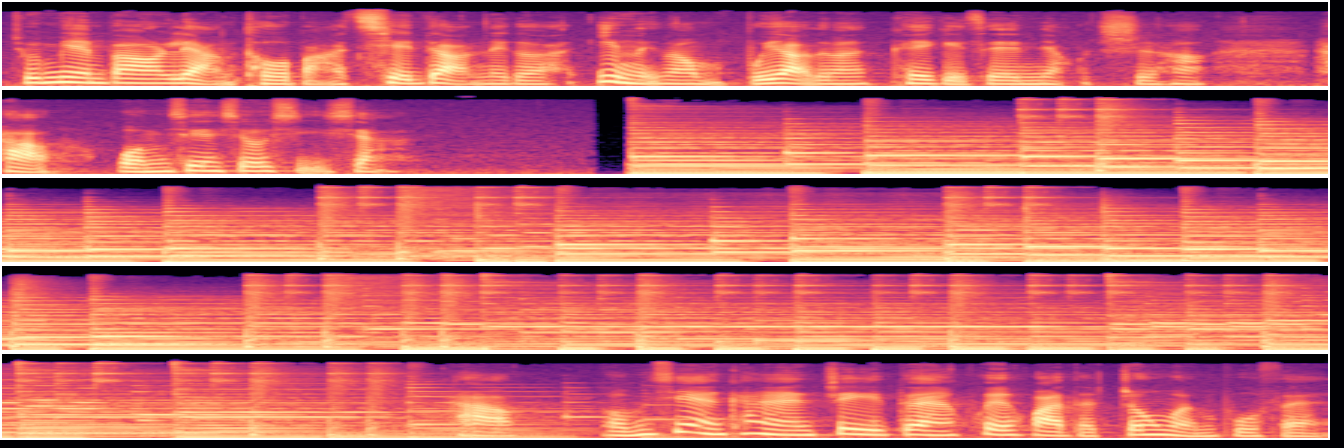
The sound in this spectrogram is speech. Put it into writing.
就面包两头把它切掉，那个硬的地方我们不要的地方可以给这些鸟吃哈。好，我们先休息一下。好，我们现在看看这一段绘画的中文部分。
